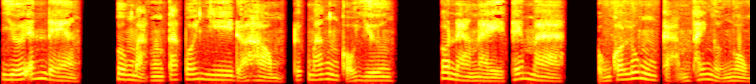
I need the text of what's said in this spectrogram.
Dưới ánh đèn, khuôn mặt tá bối nhi đỏ hồng trước mắt cổ dương. Cô nàng này thế mà cũng có lúc cảm thấy ngượng ngùng.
